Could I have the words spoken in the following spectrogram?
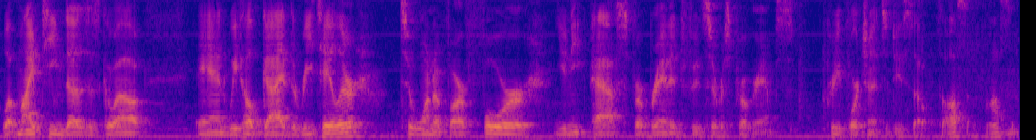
what my team does is go out and we help guide the retailer to one of our four unique paths for branded food service programs. Pretty fortunate to do so. It's awesome, awesome.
